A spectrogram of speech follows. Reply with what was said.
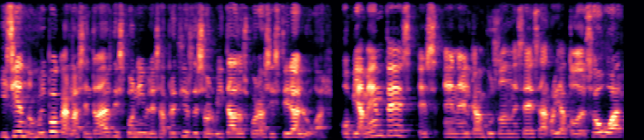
y siendo muy pocas las entradas disponibles a precios desorbitados por asistir al lugar. Obviamente es, en el campus donde se desarrolla todo el software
